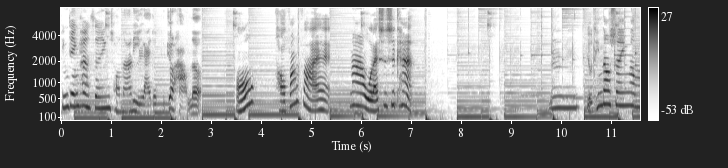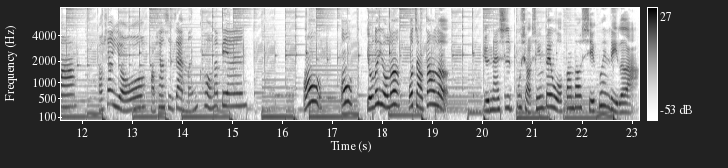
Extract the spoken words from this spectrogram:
听听看声音从哪里来的，不就好了？哦，好方法哎，那我来试试看。有听到声音了吗？好像有哦，好像是在门口那边。哦哦，有了有了，我找到了，原来是不小心被我放到鞋柜里了啊！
